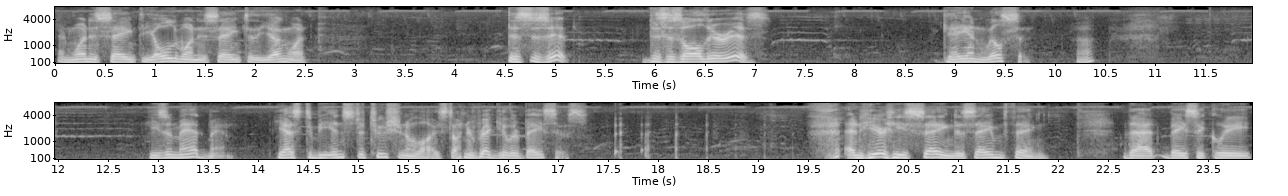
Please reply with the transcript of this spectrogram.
and one is saying, the old one is saying to the young one, This is it. This is all there is. Gahan Wilson. Huh? He's a madman. He has to be institutionalized on a regular basis. and here he's saying the same thing that basically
